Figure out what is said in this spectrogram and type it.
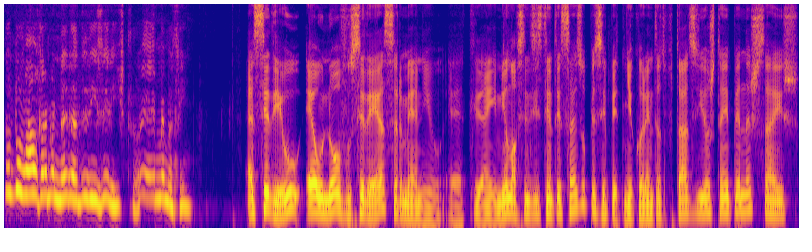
Não, não há outra maneira de dizer isto. É mesmo assim. A CDU é o novo CDS arménio. É que em 1976 o PCP tinha 40 deputados e hoje tem apenas 6.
